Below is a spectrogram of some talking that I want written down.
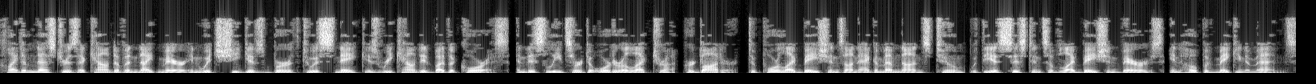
Clytemnestra's account of a nightmare in which she gives birth to a snake is recounted by the chorus, and this leads her to order Electra, her daughter, to pour libations on Agamemnon's tomb with the assistance of libation bearers in hope of making amends.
